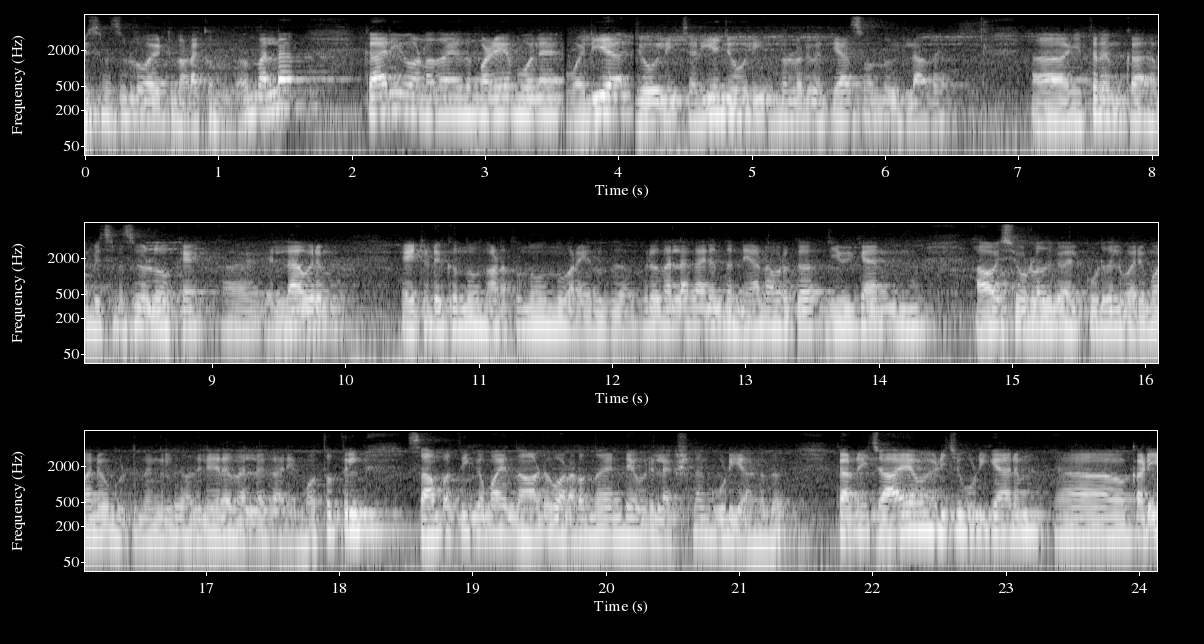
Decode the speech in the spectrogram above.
ബിസിനസ്സുകളുമായിട്ട് നടക്കുന്നത്. അത് നല്ല കാര്യമാണ്. അതായത് പഴയ പോലെ വലിയ ജോലി ചെറിയ ജോലി എന്നുള്ളൊരു വ്യത്യാസമൊന്നും ഇല്ലാതെ ഇത്തരം ബിസിനസ്സുകളൊക്കെ എല്ലാവരും ഏറ്റെടുക്കുന്നു നടത്തുന്നു എന്ന് പറയുന്നത് ഒരു നല്ല കാര്യം തന്നെയാണ്. അവർക്ക് ജീവിക്കാൻ ആവശ്യമുള്ളതിലും അതിൽ കൂടുതൽ വരുമാനവും കിട്ടുന്നെങ്കിൽ അതിലേറെ നല്ല കാര്യം. മൊത്തത്തിൽ സാമ്പത്തികമായി നാട് വളർന്നതിന്റെ ഒരു ലക്ഷണം കൂടിയാണിത്. കാരണം ഈ ചായ അടിച്ചു കുടിക്കാനും കടി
